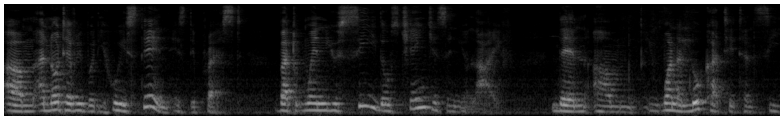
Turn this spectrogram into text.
Um, and not everybody who is thin is depressed. But when you see those changes in your life, then um, you want to look at it and see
